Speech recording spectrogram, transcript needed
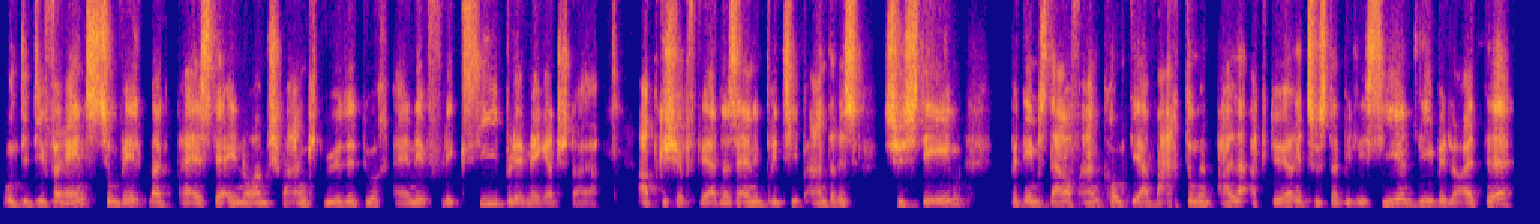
Und die Differenz zum Weltmarktpreis, der enorm schwankt, würde durch eine flexible Mengensteuer abgeschöpft werden. Also ein im Prinzip anderes System, bei dem es darauf ankommt, die Erwartungen aller Akteure zu stabilisieren. Liebe Leute,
